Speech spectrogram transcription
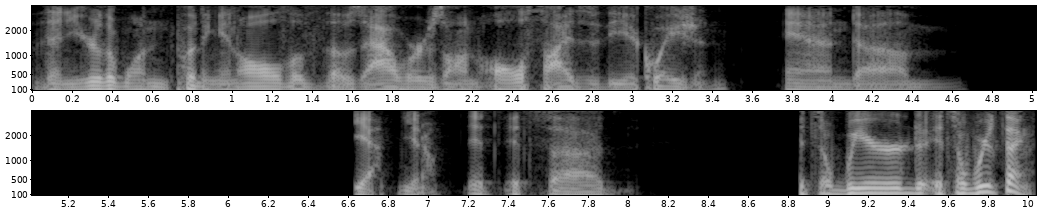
then you're the one putting in all of those hours on all sides of the equation. And um yeah you know it, it's uh it's a weird it's a weird thing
